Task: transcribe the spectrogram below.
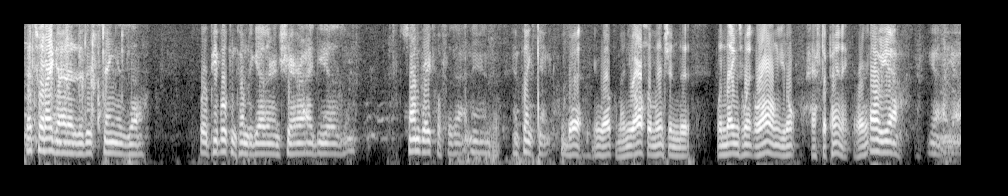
that's what I got out of this thing is uh, where people can come together and share ideas, and so I'm grateful for that, man. And thanks, Danny. You bet. You're welcome. And you also mentioned that when things went wrong, you don't have to panic, right? Oh yeah, yeah, yeah.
